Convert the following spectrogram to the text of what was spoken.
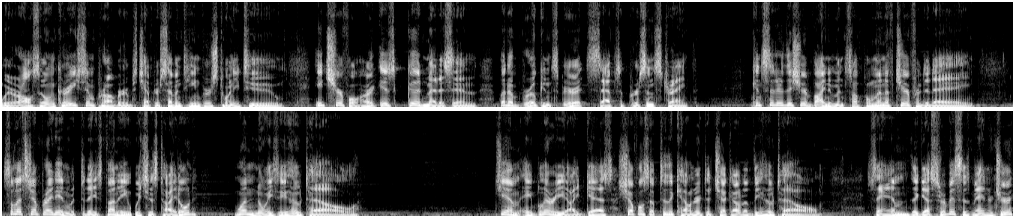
We are also encouraged in Proverbs chapter 17, verse 22. A cheerful heart is good medicine, but a broken spirit saps a person's strength. Consider this your vitamin supplement of cheer for today. So let's jump right in with today's funny, which is titled One Noisy Hotel. Jim, a bleary eyed guest, shuffles up to the counter to check out of the hotel. Sam, the guest services manager,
